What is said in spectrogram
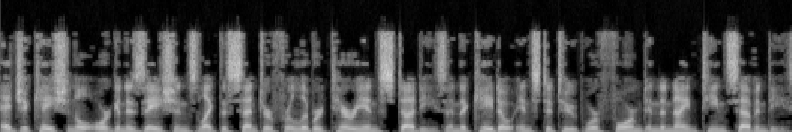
Educational organizations like the Center for Libertarian Studies and the Cato Institute were formed in the 1970s,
